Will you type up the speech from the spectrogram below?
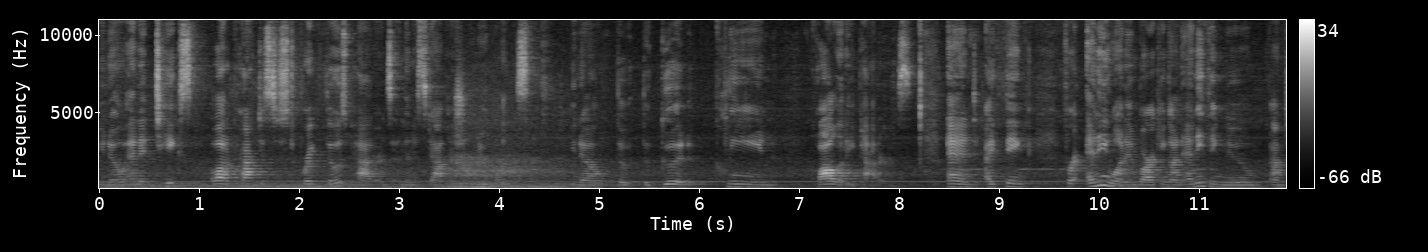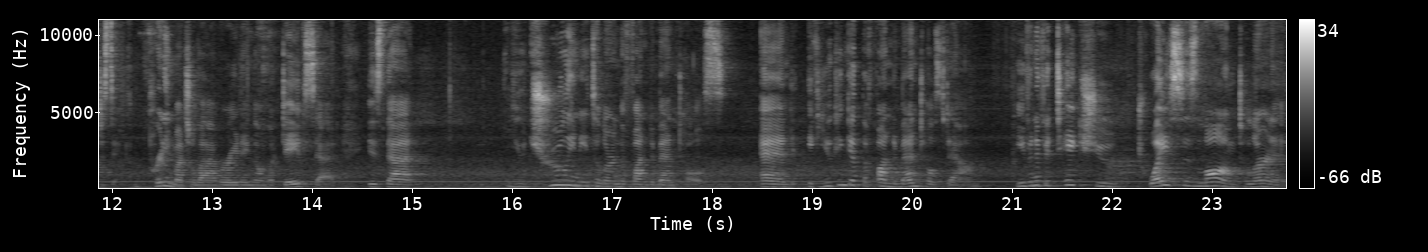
you know, and it takes a lot of practice just to break those patterns and then establish new ones. You know, the the good, clean, quality patterns. And I think for anyone embarking on anything new, I'm just pretty much elaborating on what Dave said, is that you truly need to learn the fundamentals. And if you can get the fundamentals down, even if it takes you twice as long to learn it,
